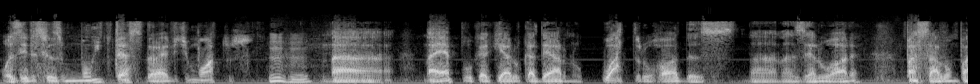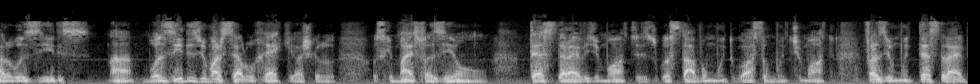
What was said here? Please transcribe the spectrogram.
O Osiris fez muito test drive de motos. Uhum. Na, na época que era o caderno quatro rodas na, na zero hora, passavam para o Osiris. Né? O Osiris e o Marcelo Reck, eu acho que eram os que mais faziam test drive de moto. Eles gostavam muito, gostam muito de moto, faziam muito test drive.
